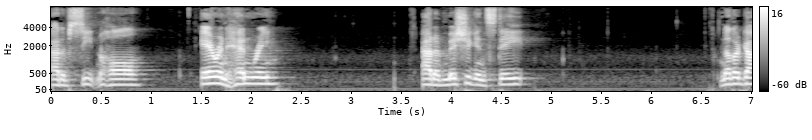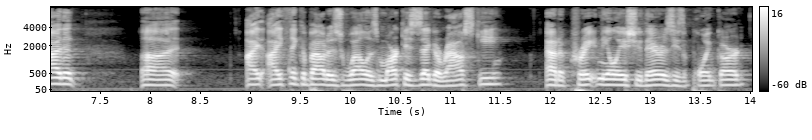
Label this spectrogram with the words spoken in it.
out of Seton Hall. Aaron Henry out of Michigan State. Another guy that uh, I, I think about as well is Marcus Zegarowski out of Creighton. The only issue there is he's a point guard,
